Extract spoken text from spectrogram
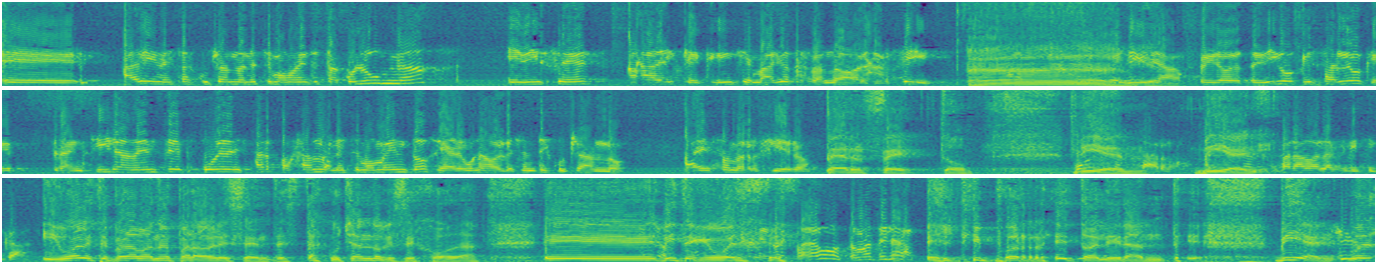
eh, alguien está escuchando en este momento esta columna y dice, ay, que cringe Mario tratando de hablar así. Ah, pero te digo que es algo que tranquilamente puede estar pasando en este momento si hay algún adolescente escuchando. A eso me refiero. Perfecto. Bien, bien. A la crítica. Igual este programa no es para adolescentes. Está escuchando que se joda. Eh, Viste que bueno. No es para vos, El tipo re tolerante. Bien, bueno,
